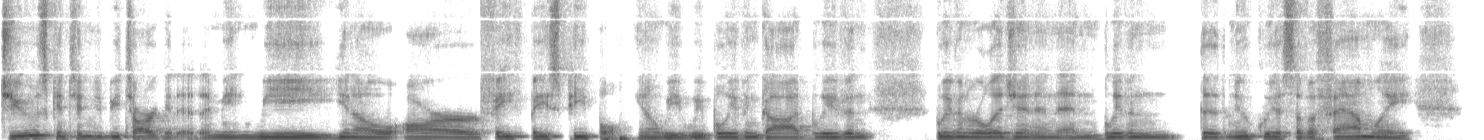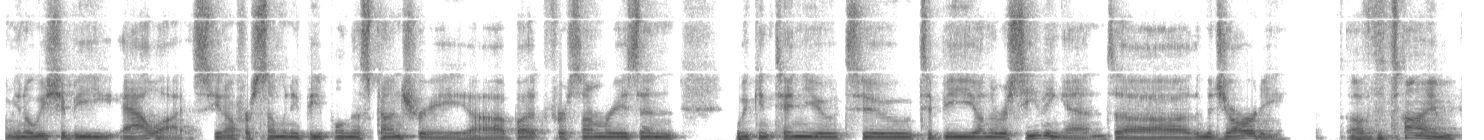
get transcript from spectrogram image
Jews continue to be targeted. I mean, we, you know, are faith-based people. You know, we we believe in God, believe in believe in religion, and and believe in the nucleus of a family. You know, we should be allies. You know, for so many people in this country, uh, but for some reason, we continue to to be on the receiving end. Uh, the majority of the time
